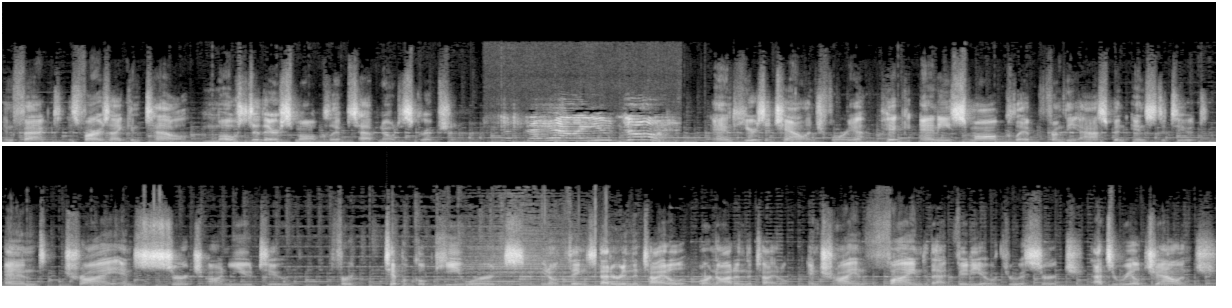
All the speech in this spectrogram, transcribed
In fact, as far as I can tell, most of their small clips have no description. What the hell are you doing? And here's a challenge for you. Pick any small clip from the Aspen Institute and try and search on YouTube for typical keywords, you know, things that are in the title or not in the title, and try and find that video through a search. That's a real challenge.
